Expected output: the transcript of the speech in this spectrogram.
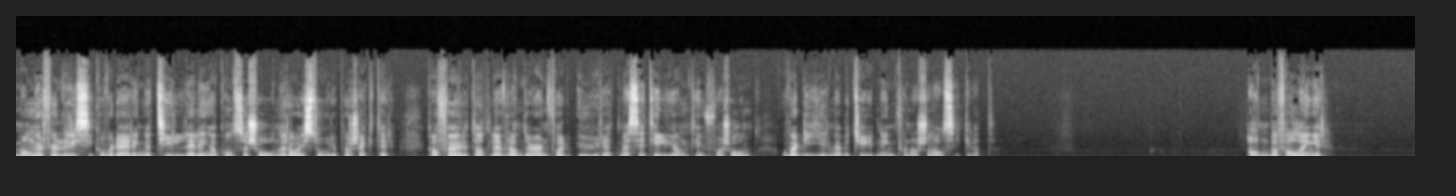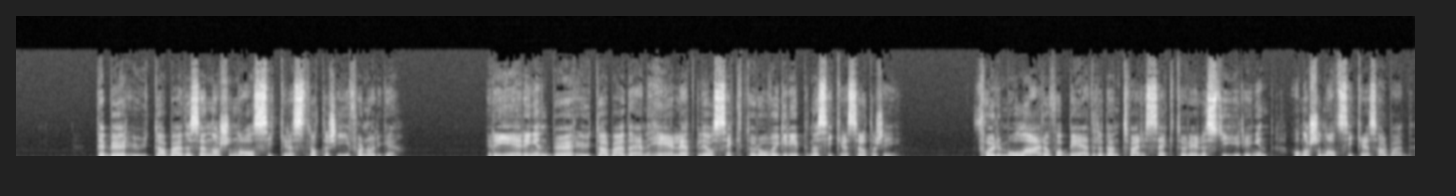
Mangelfull risikovurdering ved tildeling av konsesjoner og i store prosjekter kan føre til at leverandøren får urettmessig tilgang til informasjon og verdier med betydning for nasjonal sikkerhet. Anbefalinger Det bør utarbeides en nasjonal sikkerhetsstrategi for Norge. Regjeringen bør utarbeide en helhetlig og sektorovergripende sikkerhetsstrategi. Formålet er å forbedre den tverrsektorielle styringen av nasjonalt sikkerhetsarbeid.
